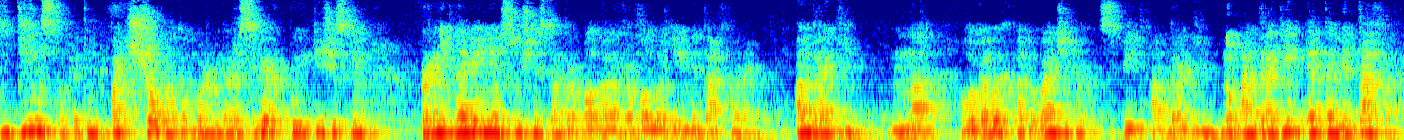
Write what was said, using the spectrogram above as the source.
единством, таким подчеркнутым, может быть, даже сверхпоэтическим проникновением в сущность антропологии метафоры. Андрогин. На луговых одуванчиках спит андрогин. Но андрогин – это метафора.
